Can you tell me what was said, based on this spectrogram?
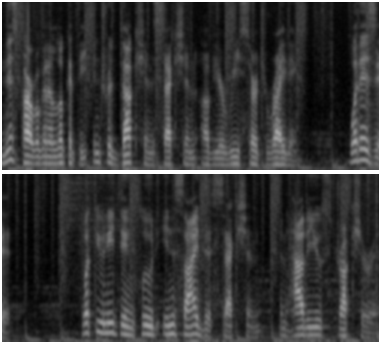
In this part, we're going to look at the introduction section of your research writing. What is it? What do you need to include inside this section, and how do you structure it?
